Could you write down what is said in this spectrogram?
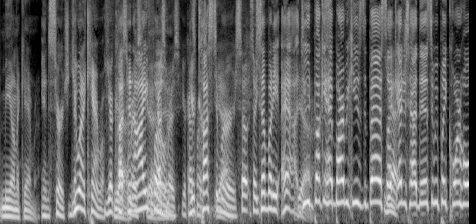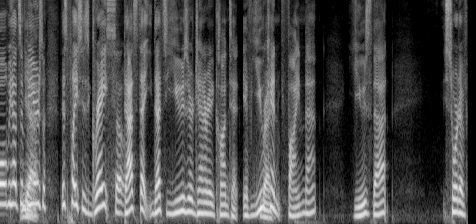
me on a camera. in search. You want a camera, Your Yeah. customers, an your customers, your your customers. customers. So, so somebody, "Hey, Yeah. dude, Buckethead Barbecue is the best. Like Yeah. I just had this, and we played cornhole. We had some Yeah. beers. This place is great. so That's that. That's user generated content. If you Right. can find that, use that, sort of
